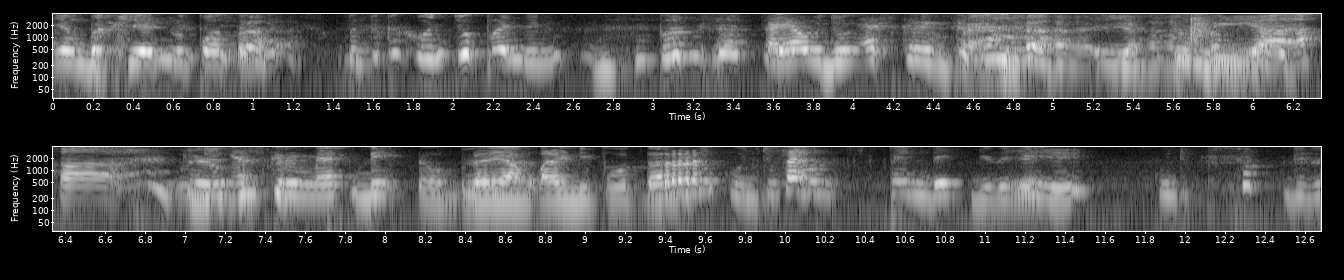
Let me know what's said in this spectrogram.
yang bagian lu potong bentuknya kuncup anjing bangsat Kayak ujung es krim, friend. iya itu dia ujung es krim McD tuh. Udah yang paling diputer. kuncup set. pendek gitu kan Iya. kuncup set gitu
